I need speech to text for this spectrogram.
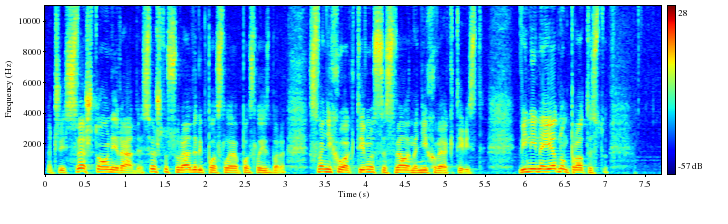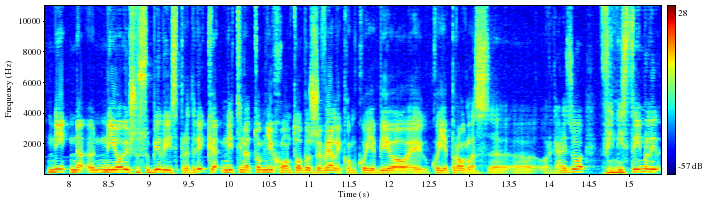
Znači, sve što oni rade, sve što su radili posle, posle izbora, sva njihova aktivnost se svela na njihove aktiviste. Vi ni na jednom protestu ni, na, ni ovi što su bili ispred Rika, niti na tom njihovom tobože velikom koji je bio ovaj, koji je proglas uh, organizovao, vi niste imali uh,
